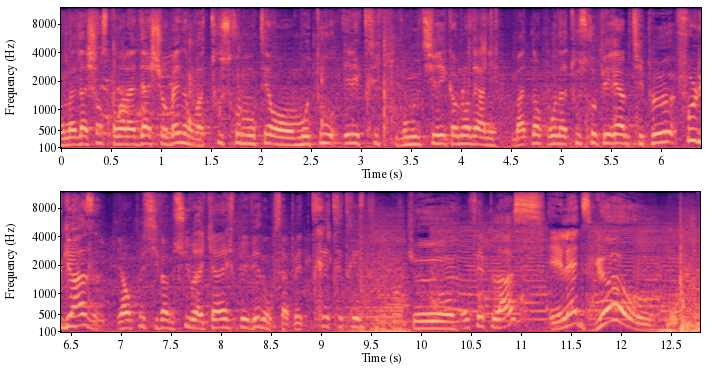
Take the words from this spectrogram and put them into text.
On a de la chance pendant la DH urbaine, on va tous remonter en moto électrique. Ils vont nous tirer comme l'an dernier. Maintenant qu'on a tous repéré un petit peu, full gaz. Et en plus, il va me suivre avec un FPV, donc ça peut être très très très cool. Donc, euh, on fait place et let's go!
